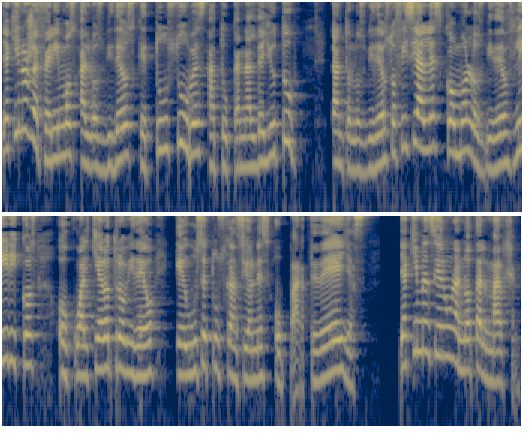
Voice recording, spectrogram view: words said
Y aquí nos referimos a los videos que tú subes a tu canal de YouTube, tanto los videos oficiales como los videos líricos o cualquier otro video que use tus canciones o parte de ellas. Y aquí menciono una nota al margen.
